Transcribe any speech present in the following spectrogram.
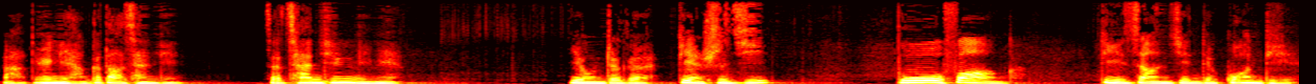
啊，有两个大餐厅，在餐厅里面用这个电视机播放《地藏经》的光碟，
